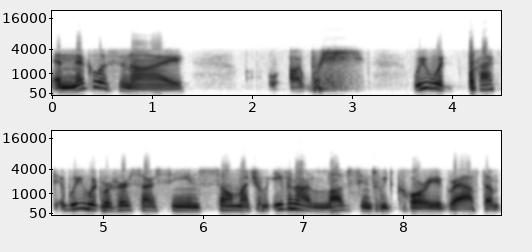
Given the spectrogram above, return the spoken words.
And nicholas and i uh, we we would practice we would rehearse our scenes so much even our love scenes we'd choreograph them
